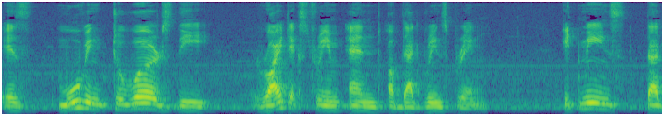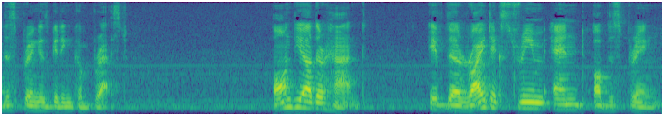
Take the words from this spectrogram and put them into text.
is moving towards the right extreme end of that green spring, it means that the spring is getting compressed. On the other hand, if the right extreme end of the spring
